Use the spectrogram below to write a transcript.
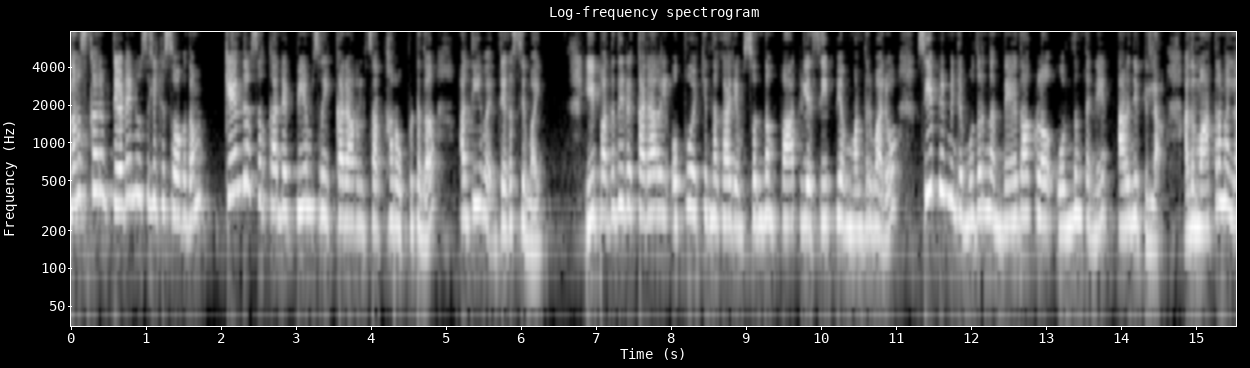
നമസ്കാരം തേടേ ന്യൂസിലേക്ക് സ്വാഗതം. കേന്ദ്ര സർക്കാരിന്റെ പി എം ശ്രീ കരാറിൽ സർക്കാർ ഒപ്പിട്ടത് അതീവ രഹസ്യമായി. ഈ പദ്ധതിയുടെ കരാറിൽ ഒപ്പുവെക്കുന്ന കാര്യം സ്വന്തം പാർട്ടിയിലെ സി പി എം മന്ത്രിമാരോ സി പി എമ്മിന്റെ മുതിർന്ന നേതാക്കളോ ഒന്നും തന്നെ അറിഞ്ഞിട്ടില്ല. അത് മാത്രമല്ല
